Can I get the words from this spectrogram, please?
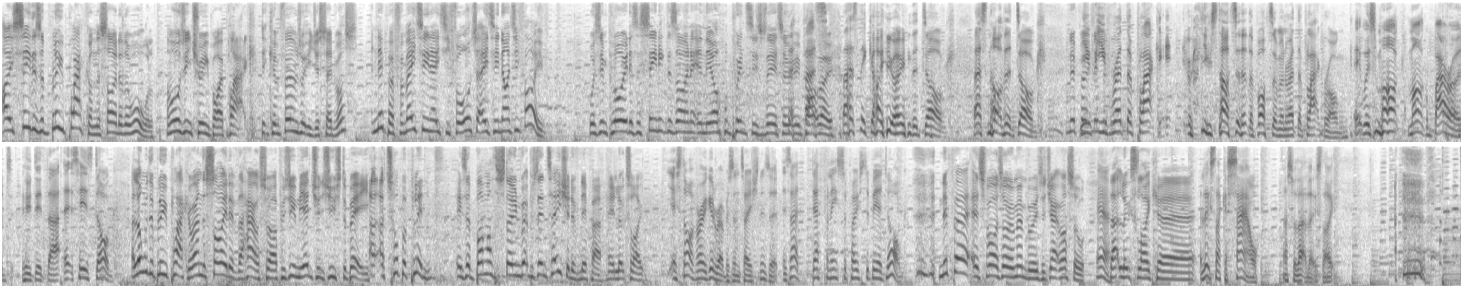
I see there's a blue plaque on the side of the wall. I'm always intrigued by plaque. It confirms what you just said, Ros. Nipper from 1884 to 1895 was employed as a scenic designer in the Old Prince's Theatre in Park Row. that's, that's the guy who owned the dog. That's not the dog. Nipper, You've, Nipper- you've read the plaque. it- You started at the bottom and read the plaque wrong. It was Mark Mark Barraud who did that. It's his dog. Along with the blue plaque around the side of the house where I presume the entrance used to be, atop a plinth is a Bath stone representation of Nipper, it looks like. It's not a very good representation, is it? Is that definitely supposed to be a dog? Nipper, as far as I remember, is a Jack Russell. Yeah. That looks like a. It looks like a sow. That's what that looks like.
